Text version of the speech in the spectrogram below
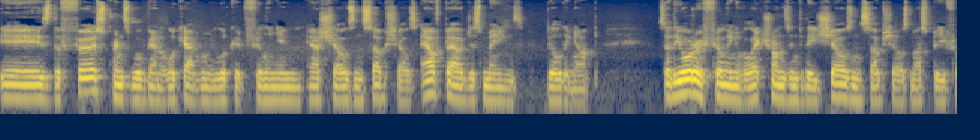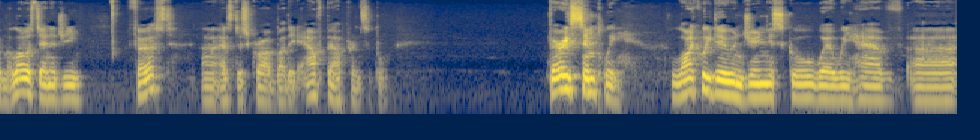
is the first principle we're going to look at when we look at filling in our shells and subshells. Aufbau just means building up. So the order of filling of electrons into these shells and subshells must be from the lowest energy first, uh, as described by the Aufbau principle. Very simply, like we do in junior school where we have uh,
